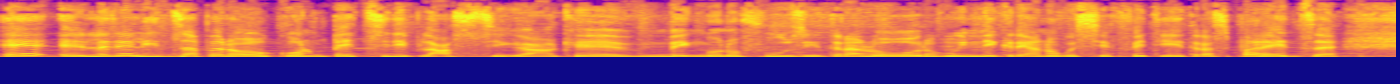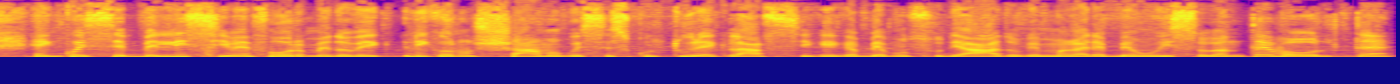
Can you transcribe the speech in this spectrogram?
e, e le realizza però con pezzi di plastica che vengono fusi tra loro, quindi creano questi effetti di trasparenza e in queste bellissime forme dove riconosciamo queste sculture classiche che abbiamo studiato, che magari abbiamo visto tante volte,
